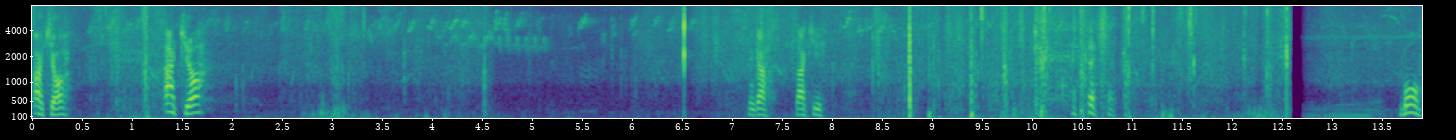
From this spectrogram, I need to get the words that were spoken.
Aqui, ó. Aqui, ó. Vem cá, dá aqui. Bom,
